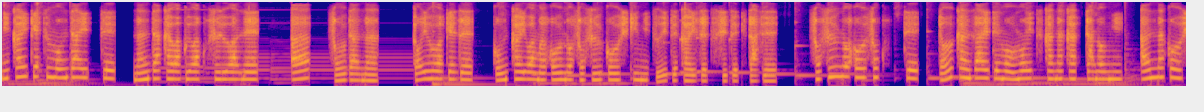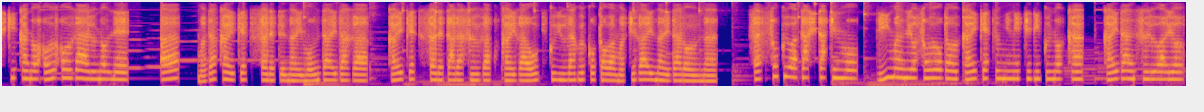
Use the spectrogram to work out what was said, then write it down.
未解決問題って、なんだかワクワクするわね。ああ、そうだな。というわけで、今回は魔法の素数公式について解説してきたぜ。素数の法則って、どう考えても思いつかなかったのに、あんな公式化の方法があるのね。ああ、まだ解決されてない問題だが、解決されたら数学界が大きく揺らぐことは間違いないだろうな。早速私たちも、リーマン予想をどう解決に導くのか、階段するわよ。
